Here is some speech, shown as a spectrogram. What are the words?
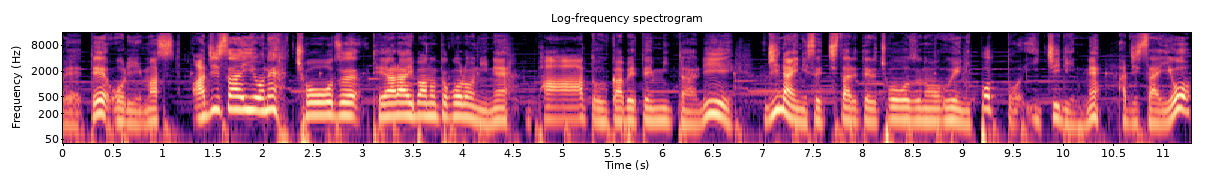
れております。アジサイをね、上手、手洗い場のところにね、パーッと浮かべてみたり、寺内に設置されている長図の上にポッと一輪ね、アジサイを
